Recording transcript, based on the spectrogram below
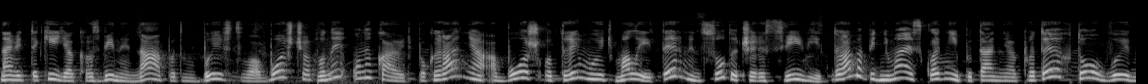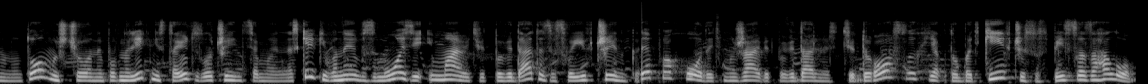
навіть такі як розбійний напад, вбивство або що, вони уникають покарання або ж отримують малий термін суду через свій вік. Драма піднімає складні питання про те, хто винен у тому, що неповнолітні стають злочинцями, наскільки вони в змозі і мають відповідати за свої вчинки, де проходить межа відповідальності дорослих, як то батьків чи суспільства загалом,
